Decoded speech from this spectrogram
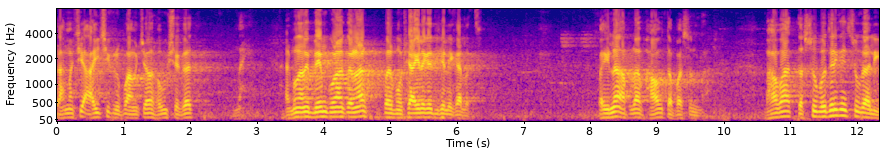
तर आमची आईची कृपा आमच्यावर होऊ शकत नाही. आणि मग आम्ही ब्लेम कोणा करणार? पण मोठ्या आईला काही तिथे लेखालाच पहिला आपला भाव तपासून भावा भावात बदरी काही चूक आली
